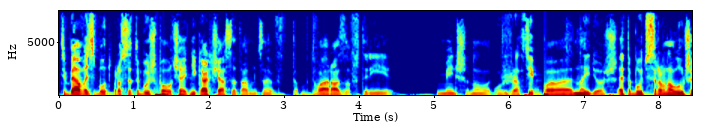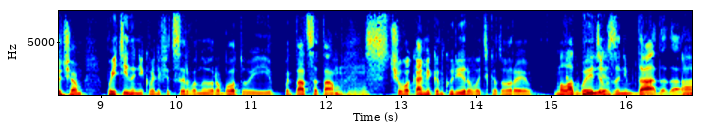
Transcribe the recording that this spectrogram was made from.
тебя возьмут, просто ты будешь получать не как сейчас, а там, не знаю, в, там, в два раза, в три меньше, но ты, Ужасно. типа найдешь. Это будет все равно лучше, чем пойти на неквалифицированную работу и пытаться там Мгм. с чуваками конкурировать, которые как бы Молодые, этим заним... Да, да, да, а,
